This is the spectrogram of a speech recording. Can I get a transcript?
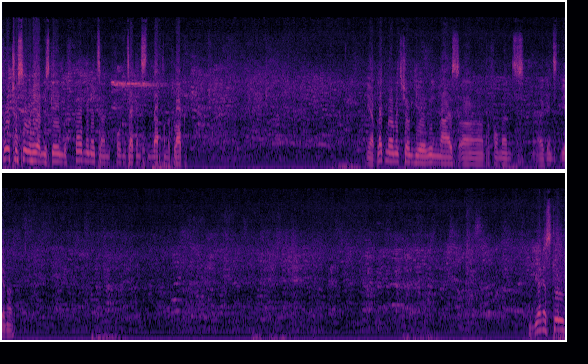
4 to 0 here in this game with 4 minutes and 14 seconds left on the clock. Yeah, Black Mermaids showing here a really nice uh, performance against Vienna. Vienna still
